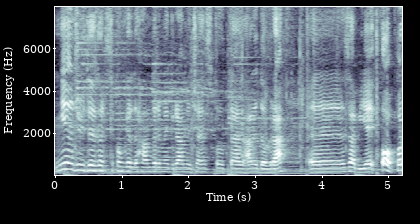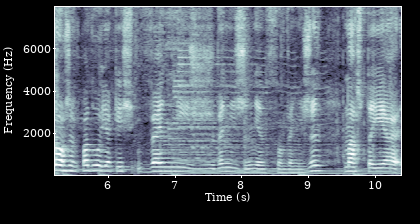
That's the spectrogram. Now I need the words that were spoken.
Nie wiem, czy widzę znać taką grę The Hunter, my gramy często ten, ale dobra. E, zabijaj. O, poroże wypadło jakieś weniż, weniżyn, nie wiem co są weniżyn. Masz tutaj je,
